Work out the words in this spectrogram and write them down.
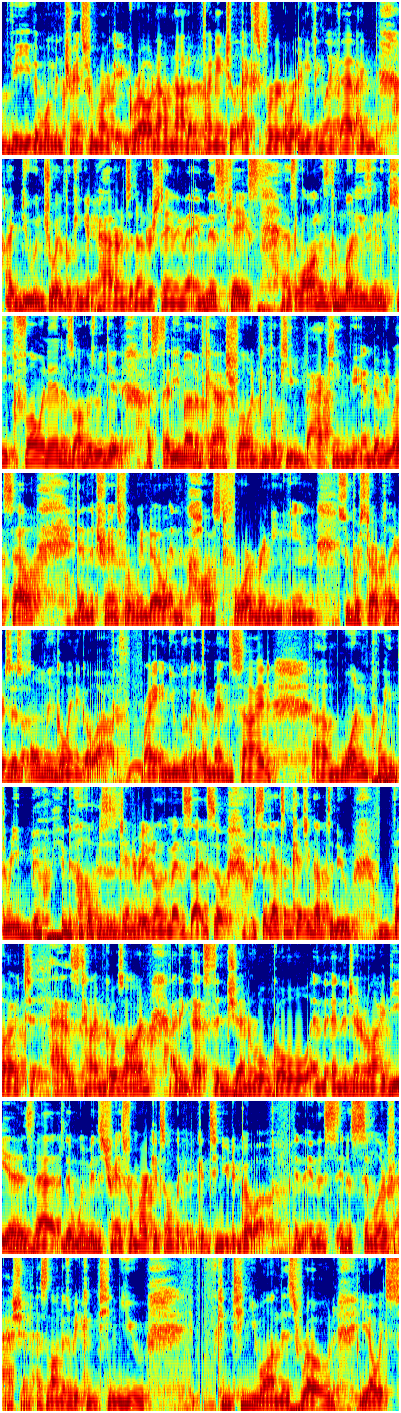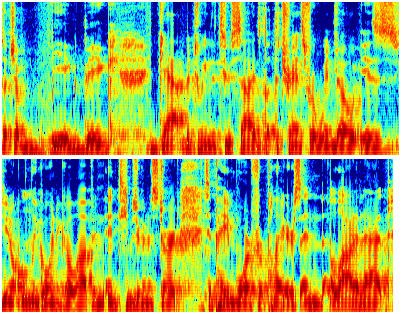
the the women transfer market grow. Now I'm not a financial expert or anything like that. I I do enjoy looking at patterns and understanding that in this case, as long as the money is going to keep flowing in, as long as we get a steady amount of cash flow and people keep backing the NWSL, then the transfer window and the cost for bringing in superstar players is only going to go up, right? And you look at the men's side, um, 1.3 billion dollars is generated on the men's side. So we still got some catching up to do, but as time goes on, I think that's the general goal and and the general idea is that the women's transfer market's only going to continue to go up in in this in a similar fashion as long as we continue continue on this road. You know, it's such a big, big gap between the two sides, but the transfer window is, you know, only going to go up and, and teams are going to start to pay more for players. And a lot of that,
